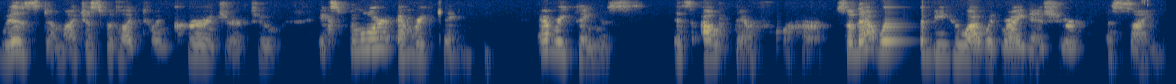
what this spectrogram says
wisdom. I just would like to encourage her to explore everything. Everything is is out there for her. So that would be who I would write as your assignment.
